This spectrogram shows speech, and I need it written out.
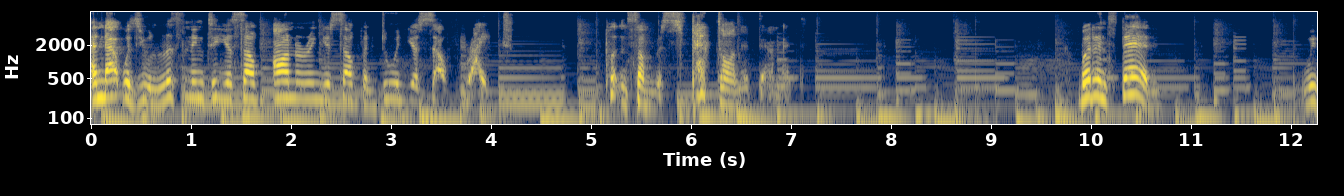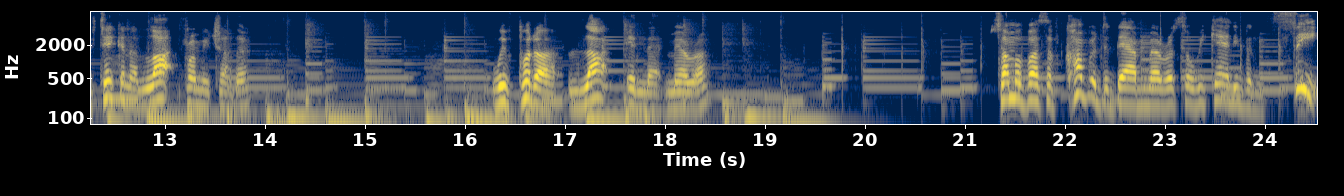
And that was you listening to yourself, honoring yourself, and doing yourself right. Putting some respect on it, damn it. But instead, we've taken a lot from each other. We've put a lot in that mirror. Some of us have covered the damn mirror so we can't even see.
